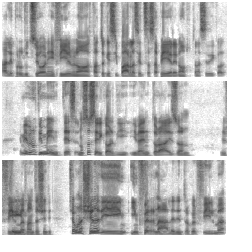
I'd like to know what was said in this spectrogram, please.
alle produzioni, ai film, no? il fatto che si parla senza sapere, no? tutta una serie di cose. E mi è venuto in mente, non so se ricordi Event Horizon, il film sì. fantascientifico, c'è una scena di infernale dentro quel film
